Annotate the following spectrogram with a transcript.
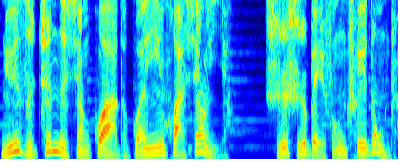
女子真的像挂的观音画像一样，时时被风吹动着。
